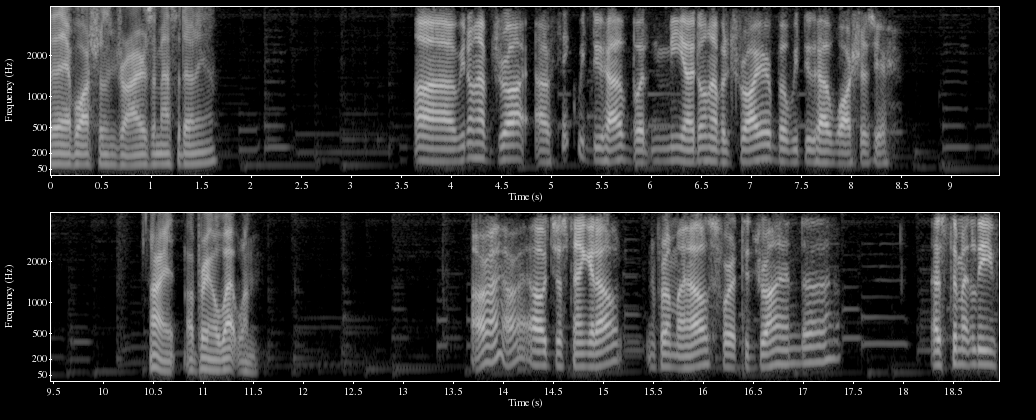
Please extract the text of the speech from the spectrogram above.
Do they have washers and dryers in Macedonia? Uh, we don't have dry. I think we do have, but me, I don't have a dryer, but we do have washers here. All right, I'll bring a wet one. All right, all right. I'll just hang it out in front of my house for it to dry, and uh, estimately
